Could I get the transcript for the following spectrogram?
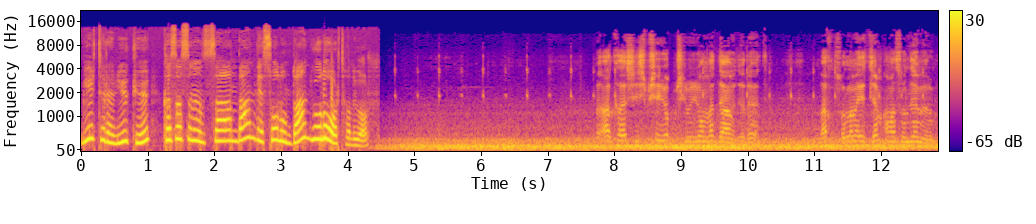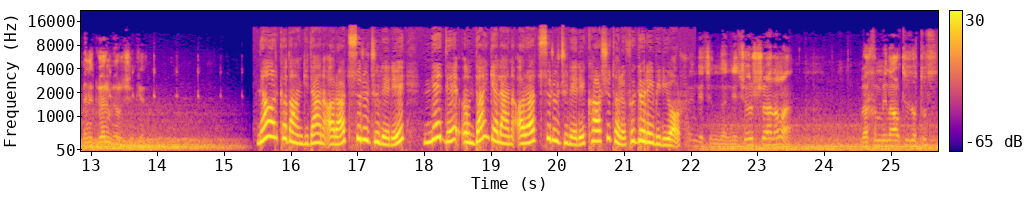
Bir tırın yükü kasasının sağından ve solundan yolu ortalıyor. Ve arkadaş hiçbir şey yokmuş gibi yoluna devam ediyor evet. Bakın sollamaya geçeceğim ama sollayamıyorum. Beni görmüyor çünkü. Ne arkadan giden araç sürücüleri ne de önden gelen araç sürücüleri karşı tarafı görebiliyor. Tren geçidinden geçiyor şu an ama rakım 1630.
